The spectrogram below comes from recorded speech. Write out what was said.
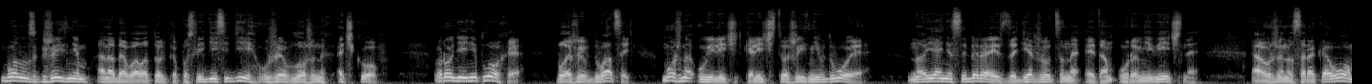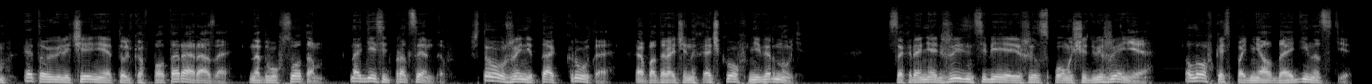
Бонус к жизням она давала только после 10 уже вложенных очков. Вроде и неплохо. Вложив 20, можно увеличить количество жизней вдвое. Но я не собираюсь задерживаться на этом уровне вечно. А уже на сороковом это увеличение только в полтора раза, на двухсотом на 10%, что уже не так круто а потраченных очков не вернуть. Сохранять жизнь себе я решил с помощью движения. Ловкость поднял до 11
